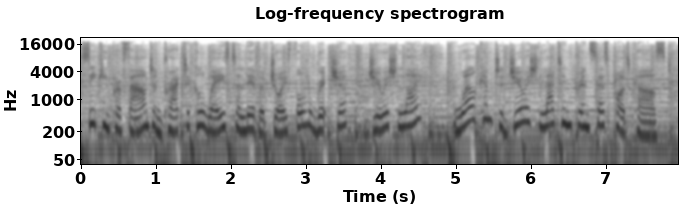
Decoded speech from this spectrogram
Seeking profound and practical ways to live a joyful, richer Jewish life? Welcome to Jewish Latin Princess podcast.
